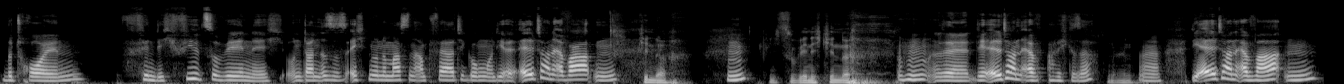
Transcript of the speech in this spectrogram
betreuen, finde ich viel zu wenig. Und dann ist es echt nur eine Massenabfertigung und die Eltern erwarten, Kinder. Hm? Finde ich zu wenig Kinder. mhm, äh, die Eltern, er habe ich gesagt? Nein. Ja. Die Eltern erwarten,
